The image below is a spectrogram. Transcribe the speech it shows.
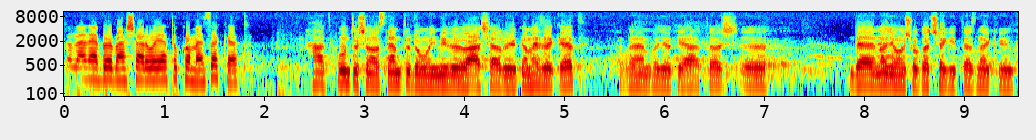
Talán ebből vásároljátok a mezeket? Hát pontosan azt nem tudom, hogy miből vásároljuk a mezeket, nem vagyok jártas, de nagyon sokat segít ez nekünk.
